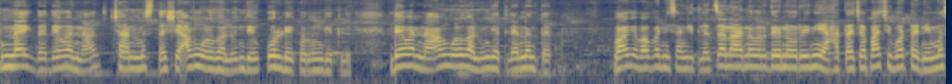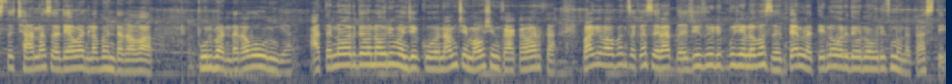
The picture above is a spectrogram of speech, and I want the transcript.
पुन्हा एकदा देवांना छान मस्त अशी आंघोळ घालून देव कोरडे करून घेतले. देवांना आंघोळ घालून घेतल्यानंतर वाघे बाबांनी सांगितलं चला नवरदेव नवरीने हाताच्या पाची बोटांनी मस्त छान असा देवांना भंडारा वा फुल भंडारा वाहून घ्या. आता नवरदेव नवरी म्हणजे कोण? आमचे मावशीन काका वारका का? बाबांचं कसं राहतं? जे जोडी पूजेला बसत त्यांना ते नवरदेव नवरीच म्हणत असते.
